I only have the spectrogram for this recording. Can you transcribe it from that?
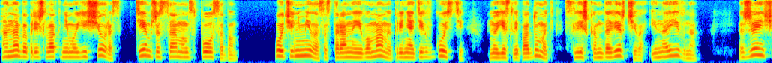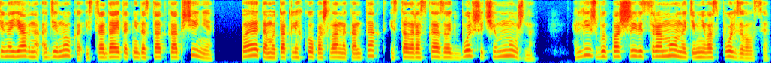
она бы пришла к нему еще раз, тем же самым способом. Очень мило со стороны его мамы принять их в гости, но если подумать, слишком доверчиво и наивно. Женщина явно одинока и страдает от недостатка общения, поэтому так легко пошла на контакт и стала рассказывать больше, чем нужно. Лишь бы паршивец Рамон этим не воспользовался.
